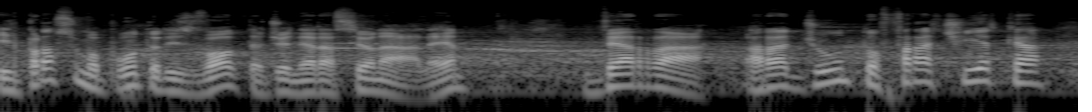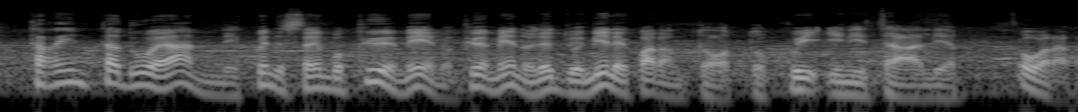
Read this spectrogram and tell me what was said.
il prossimo punto di svolta generazionale verrà raggiunto fra circa 32 anni, quindi saremo più o meno, più o meno nel 2048 qui in Italia. Ora,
